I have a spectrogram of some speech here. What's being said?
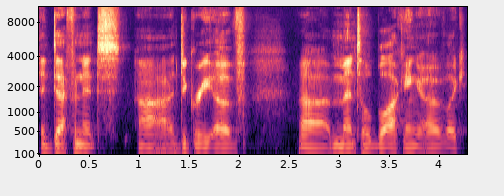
a definite uh, degree of uh, mental blocking of like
